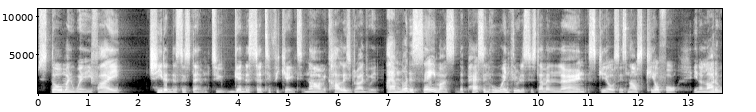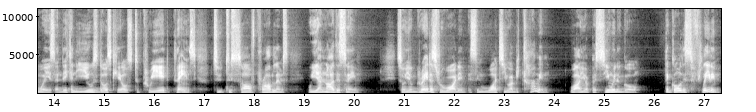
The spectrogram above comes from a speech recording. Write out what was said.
stole my way, if I cheated the system to get the certificate, now I'm a college graduate, I am not the same as the person who went through the system and learned skills, It's now skillful in a lot of ways, and they can use those skills to create things, to, to solve problems. We are not the same. So your greatest reward is in what you are becoming while you're pursuing a goal. The goal is fleeting.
